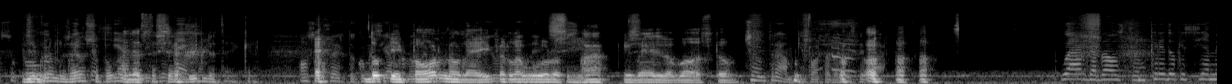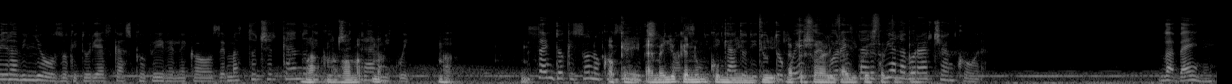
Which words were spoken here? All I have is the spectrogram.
suppongo quello il museo, suppongo che la questa sia la biblioteca. biblioteca. Ho scoperto come Doppia si i aprono le porno lei per lavoro. Sì, ah, che sì. bello Boston. C'è un tram che porta da queste parti. Guarda Boston, credo che sia meraviglioso che tu riesca a scoprire le cose, ma sto cercando Ma- di ma- ma- concentrarmi ma- qui. Ma Sento che sono così Ok, è meglio che non commenti la personalità e di stare questa qui a lavorarci ancora. Va bene?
